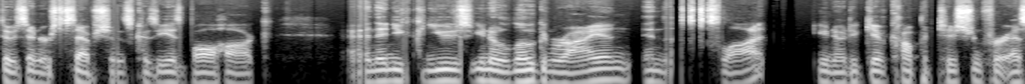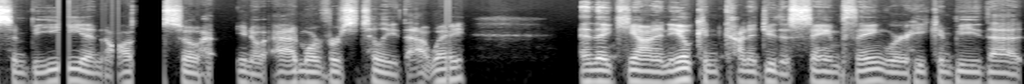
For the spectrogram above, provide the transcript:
those interceptions because he is ball hawk. And then you can use, you know, Logan Ryan in the slot, you know, to give competition for SMB and also, you know, add more versatility that way. And then Keanu Neal can kind of do the same thing where he can be that,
